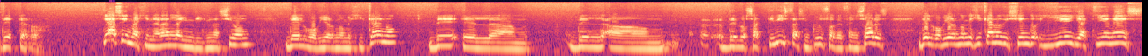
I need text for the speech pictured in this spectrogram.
de terror. Ya se imaginarán la indignación del gobierno mexicano, de, de los activistas, incluso defensores del gobierno mexicano, diciendo, ¿y ella quién es?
